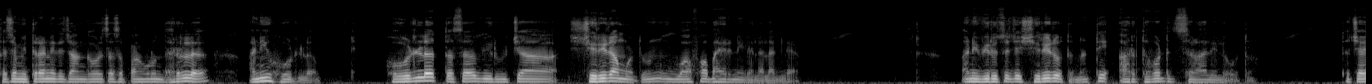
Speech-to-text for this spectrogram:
त्याच्या मित्राने त्याच्या अंगावरचं असं पांघरून धरलं आणि होडलं होडलं तसं विरूच्या शरीरामधून वाफा बाहेर निघायला लागल्या. आणि विरूचं जे शरीर होतं ना ते अर्धवट जळालेलं होतं. त्याच्या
